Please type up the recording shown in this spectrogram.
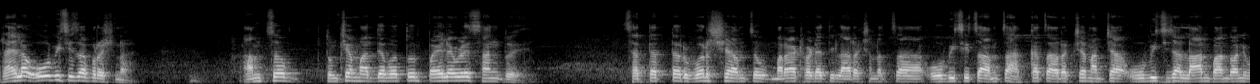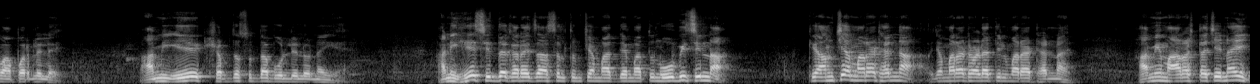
राहिला ओबीसीचा प्रश्न. आमचं तुमच्या माध्यमातून पहिल्या वेळेस सांगतोय. सत्याहत्तर वर्ष आमचं मराठवाड्यातील आरक्षणाचा ओबीसीचा आमचा हक्काचं आरक्षण आमच्या ओबीसीच्या लहान बांधवांनी वापरलेलं आहे. आम्ही एक शब्दसुद्धा बोललेलो नाही आहे आणि हे सिद्ध करायचं असेल तुमच्या माध्यमातून ओबीसींना की आमच्या मराठ्यांना म्हणजे मराठवाड्यातील मराठ्यांना. आम्ही महाराष्ट्राचे नाही.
